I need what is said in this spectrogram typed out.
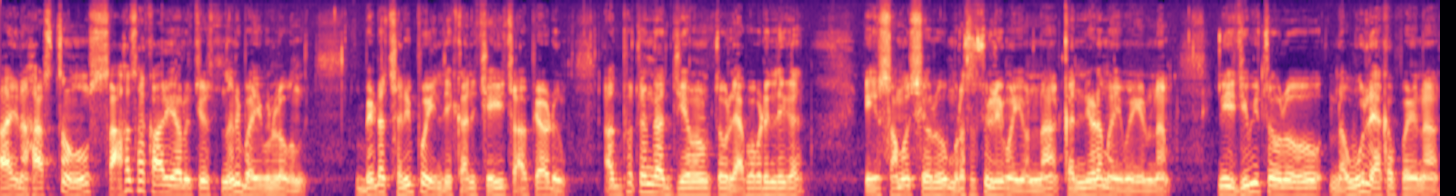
ఆయన హస్తం సాహస కార్యాలు చేస్తుందని బైబిల్లో ఉంది. బిడ్డ చనిపోయింది కానీ చేయి చాపాడు. అద్భుతంగా జీవనంతో లేపబడిందిగా. నీ సమస్యలు మృతతుల్యమై ఉన్నా కన్నీడమయమై ఉన్నా నీ జీవితంలో నవ్వు లేకపోయినా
